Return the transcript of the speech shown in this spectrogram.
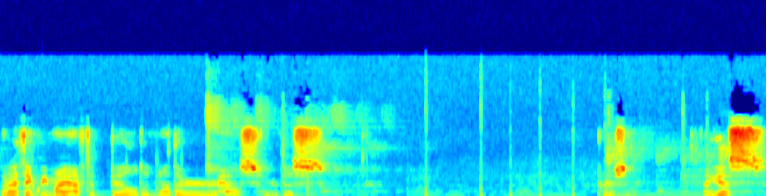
But I think we might have to build another house for this person. I guess.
